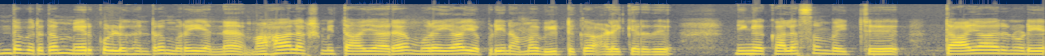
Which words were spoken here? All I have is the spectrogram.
இந்த விரதம் மேற்கொள்ளுகின்ற முறை என்ன? மகாலட்சுமி தாயாரை முறையாக எப்படி நம்ம வீட்டுக்கு அழைக்கிறது? நீங்கள் கலசம் வச்சு தாயாரனுடைய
